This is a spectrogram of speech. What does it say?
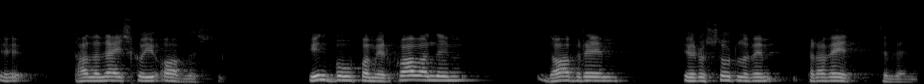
е, Галилейською областю. Він був поміркованим, добрим і розсудливим правителем.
